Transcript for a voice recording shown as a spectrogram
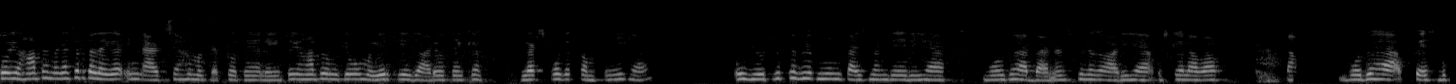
तो यहाँ पे हमें कैसे पता लगेगा इन एड से हम अट्रैक्ट होते हैं नहीं? तो यहाँ पे उनके वो मेयर किए जा रहे होते हैं कि लेट्स सपोज़ एक कंपनी है, वो यूट्यूब पे भी अपनी एडवर्टाइजमेंट दे रही है, वो जो है बैनर्स भी लगा रही है, उसके अलावा वो जो है फेसबुक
